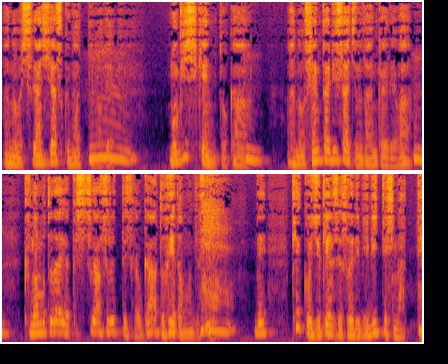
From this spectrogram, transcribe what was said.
あの、出願しやすくなったので、模擬試験とか、あの、センターリサーチの段階では、熊本大学出願するって人がガーッと増えたもんですから、で、結構受験生それでビビってしまって、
